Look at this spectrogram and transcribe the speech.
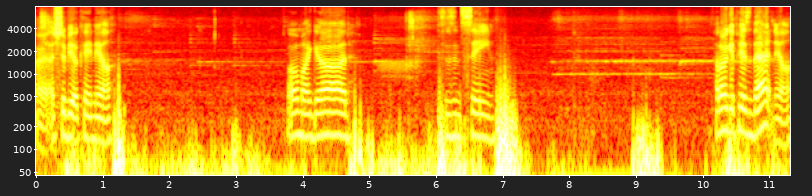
Alright, I should be okay now. Oh my god. This is insane. How do I get past that now?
